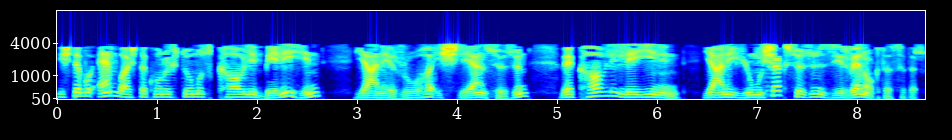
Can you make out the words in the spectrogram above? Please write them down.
İşte bu en başta konuştuğumuz kavli belihin, yani ruha işleyen sözün ve kavli leyinin, yani yumuşak sözün zirve noktasıdır.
